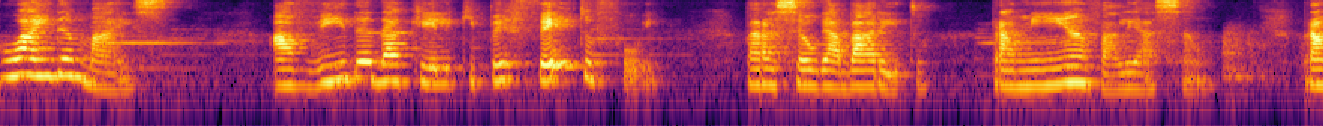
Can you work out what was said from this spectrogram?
ou ainda mais, a vida daquele que perfeito foi para seu gabarito, para minha avaliação, para,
